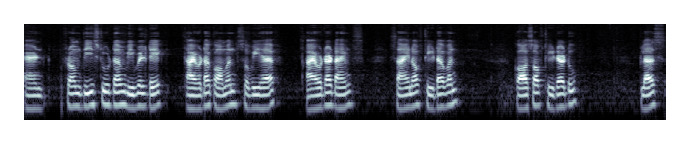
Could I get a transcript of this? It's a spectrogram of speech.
and from these two terms we will take iota common. So we have iota times sine of theta 1 cos of theta 2 plus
